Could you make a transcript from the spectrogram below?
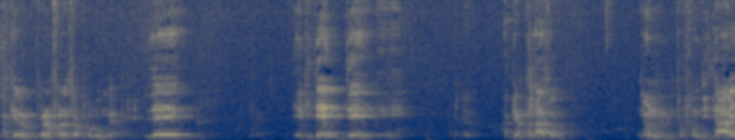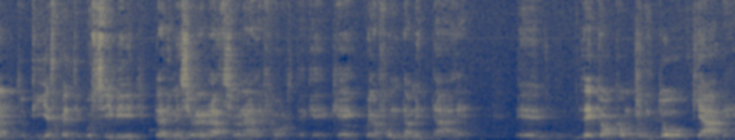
anche non, per non farla troppo lunga. Le, è evidente, eh, abbiamo parlato non in profondità in tutti gli aspetti possibili della dimensione razionale forte, che, che è quella fondamentale. Eh, lei tocca un punto chiave.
